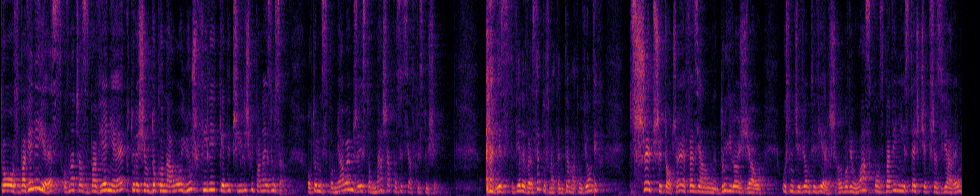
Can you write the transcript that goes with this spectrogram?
To zbawienie jest, oznacza zbawienie, które się dokonało już w chwili, kiedy przyjęliśmy Pana Jezusa, o którym wspomniałem, że jest to nasza pozycja w Chrystusie. Jest wiele wersetów na ten temat mówiących. Trzy przytoczę. Efezjan, drugi rozdział, ósmy, dziewiąty wiersz. Albowiem łaską zbawieni jesteście przez wiarę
